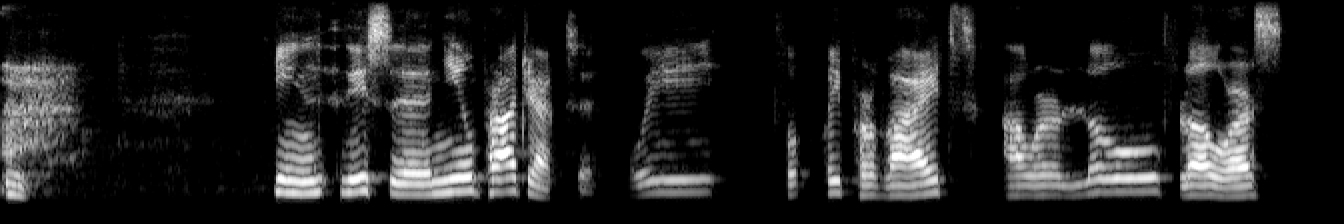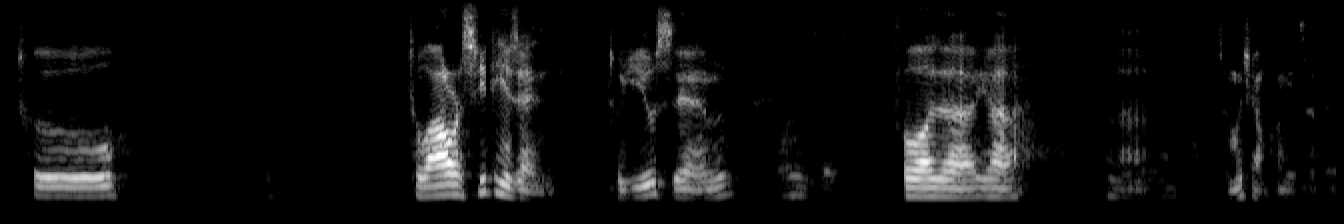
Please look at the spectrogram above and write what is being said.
in this uh, new project, we fo- we provide our low floors to to our citizen to use them 公益设施 for the yeah, 呃，怎么讲公益设施？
